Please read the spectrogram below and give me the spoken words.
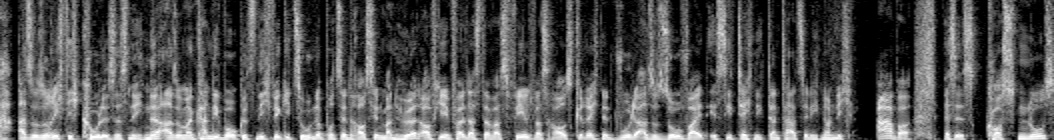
Ah, also so richtig cool ist es nicht. Ne? Also man kann die Vocals nicht wirklich zu 100% raussehen. Man hört auf jeden Fall, dass da was fehlt, was rausgerechnet wurde. Also so weit ist die Technik dann tatsächlich noch nicht. Aber es ist kostenlos,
